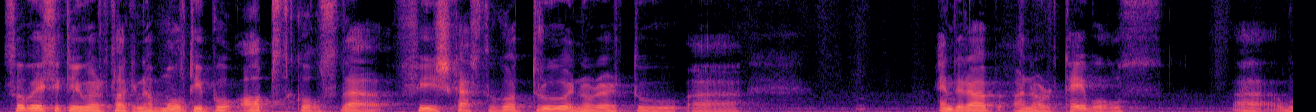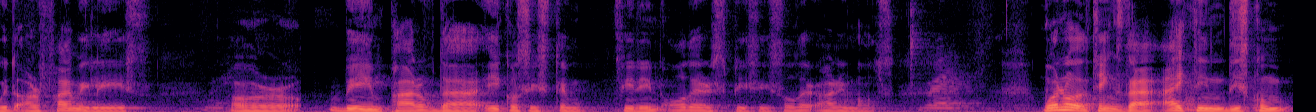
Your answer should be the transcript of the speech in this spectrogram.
So basically, we're talking about multiple obstacles that fish has to go through in order to uh, end up on our tables uh, with our families, right. or being part of the ecosystem, feeding other species, other animals. Right. One of the things that I think these com-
